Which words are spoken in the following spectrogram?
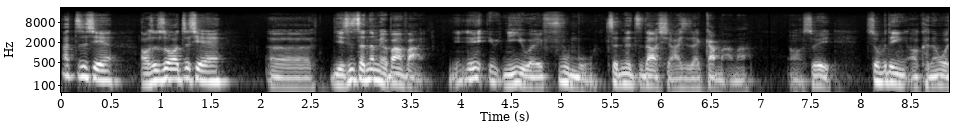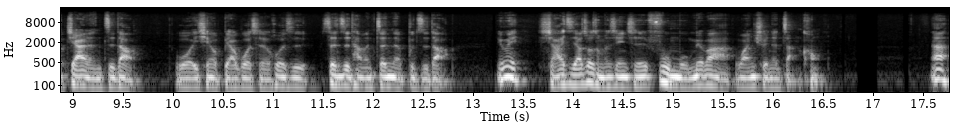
那这些老实说，这些呃也是真的没有办法，因为你以为父母真的知道小孩子在干嘛吗？哦，所以说不定哦，可能我家人知道我以前有飙过车，或者是甚至他们真的不知道。因为小孩子要做什么事情，其实父母没有办法完全的掌控。那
